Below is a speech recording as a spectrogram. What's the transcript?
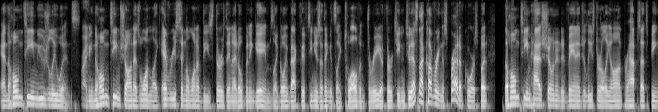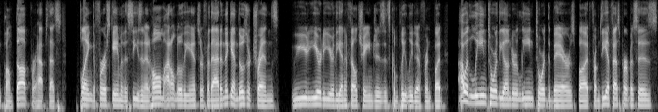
and the home team usually wins. Right. I mean, the home team, Sean, has won like every single one of these Thursday night opening games. Like going back 15 years, I think it's like 12 and three or 13 and two. That's not covering the spread, of course, but the home team has shown an advantage at least early on. Perhaps that's being pumped up. Perhaps that's playing the first game of the season at home. I don't know the answer for that. And again, those are trends year to year. The NFL changes; it's completely different. But I would lean toward the under, lean toward the Bears. But from DFS purposes,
